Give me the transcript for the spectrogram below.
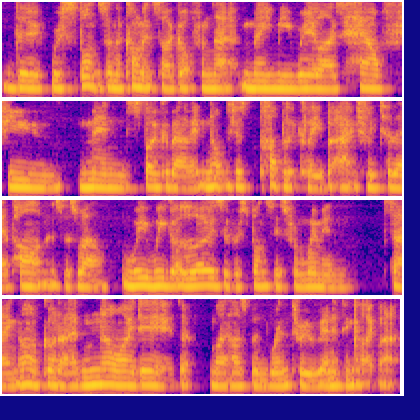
the response and the comments I got from that made me realize how few men spoke about it, not just publicly, but actually to their partners as well. We, we got loads of responses from women saying, Oh, God, I had no idea that my husband went through anything like that.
